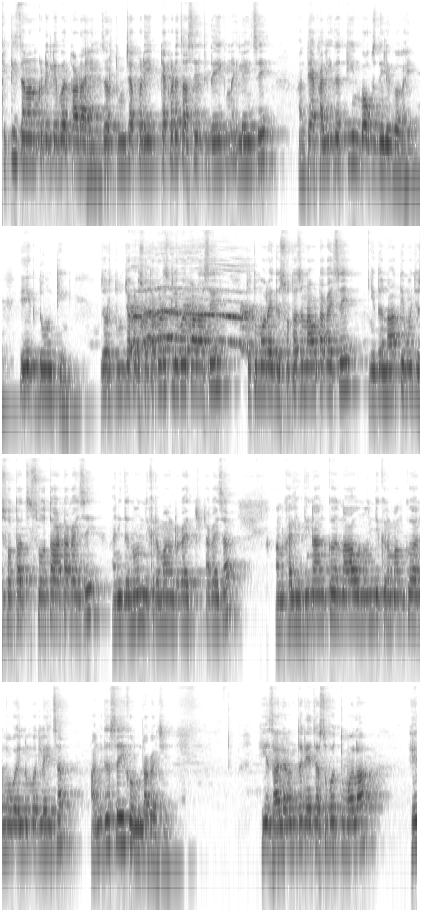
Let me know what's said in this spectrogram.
किती जणांकडे लेबर कार्ड आहे? जर तुमच्याकडे एकट्याकडेच असेल तिथे एक लिहायचे. आणि त्याखाली इथं तीन बॉक्स दिले बघा हे. एक दोन तीन. जर तुमच्याकडे स्वतःकडेच लेबर कार्ड असेल तर तुम्हाला इथं स्वतःचं नाव टाकायचं आहे इथं नाते म्हणजे स्वतःच स्वतः टाकायचे आणि इथं नोंदणी क्रमांक टाकाय टाकायचा. आणि खाली दिनांक नाव नोंदणी क्रमांक आणि मोबाईल नंबर लिहायचा आणि इथं सही करून टाकायची. हे झाल्यानंतर याच्यासोबत तुम्हाला हे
